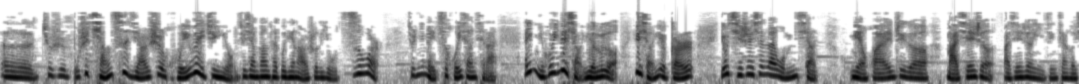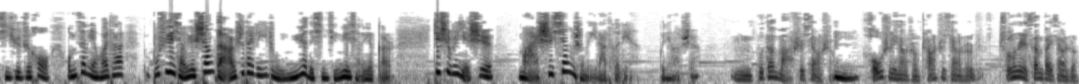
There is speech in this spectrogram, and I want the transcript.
呃，就是不是强刺激，而是回味隽永。就像刚才桂田老师说的，有滋味儿。就是你每次回想起来，哎，你会越想越乐，越想越哏儿。尤其是现在我们想缅怀这个马先生，马先生已经驾鹤西去之后，我们在缅怀他，不是越想越伤感，而是带着一种愉悦的心情，越想越哏儿。这是不是也是马式相声的一大特点？桂田老师，嗯，不单马式相声，嗯侯氏相声、常氏相声、成人三派相声，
